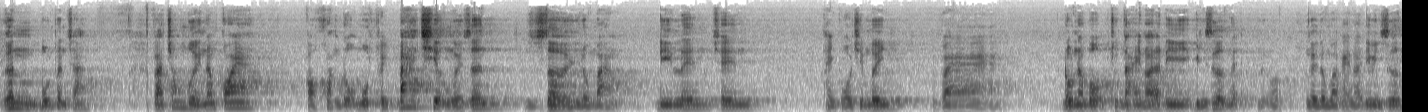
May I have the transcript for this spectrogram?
gần 4%. Và trong 10 năm qua có khoảng độ 1,3 triệu người dân rời đồng bằng đi lên trên thành phố Hồ Chí Minh và Đông Nam Bộ chúng ta hay nói là đi Bình Dương đấy đúng không? Người đồng bằng hay nói đi Bình Dương.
